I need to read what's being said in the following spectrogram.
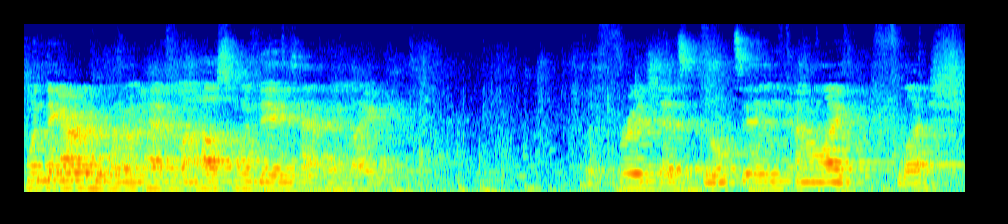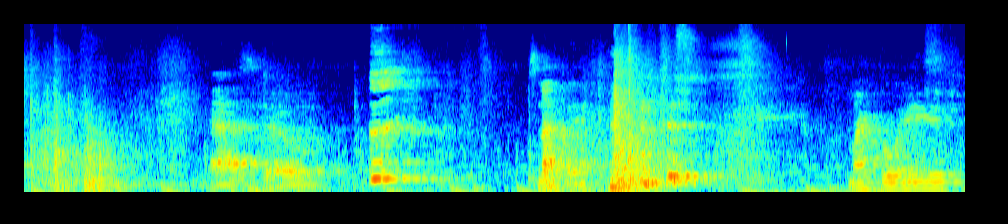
One thing I remember when I was having my house one day is having like the fridge that's built in, kind of like flush. That's dope. It's not clean. Microwave.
